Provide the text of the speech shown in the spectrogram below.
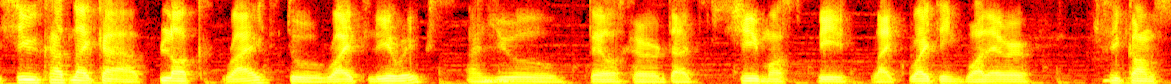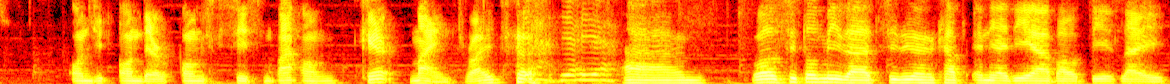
she had like a block right to write lyrics and mm-hmm. you tell her that she must be like writing whatever she comes on on their on his on her mind right Yeah, yeah, yeah. and well, she told me that she didn't have any idea about this, like,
